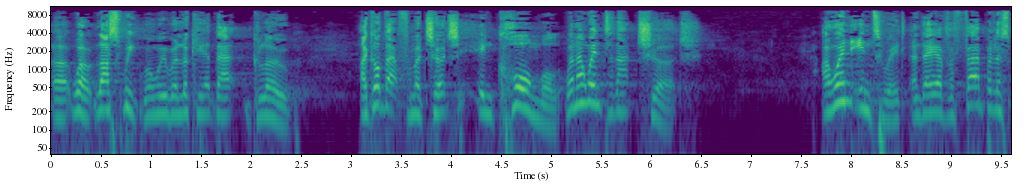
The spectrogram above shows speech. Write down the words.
uh, well, last week when we were looking at that globe, I got that from a church in Cornwall. When I went to that church, I went into it and they have a fabulous,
